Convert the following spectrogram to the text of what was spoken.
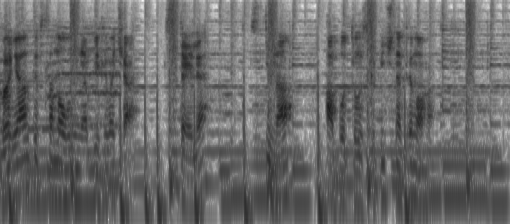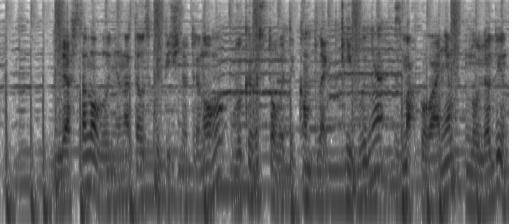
Варіанти встановлення обігрівача стеля, стіна або телескопічна тринога. Для встановлення на телескопічну триногу використовуйте комплект кріплення з маркуванням 01.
